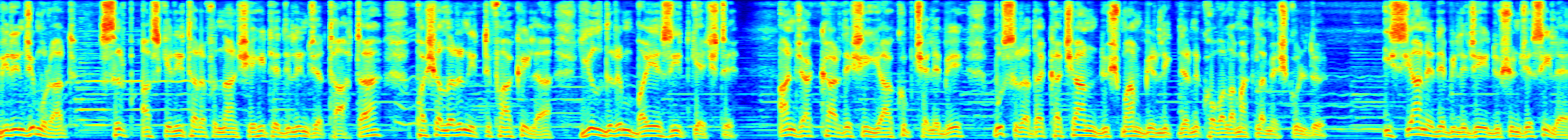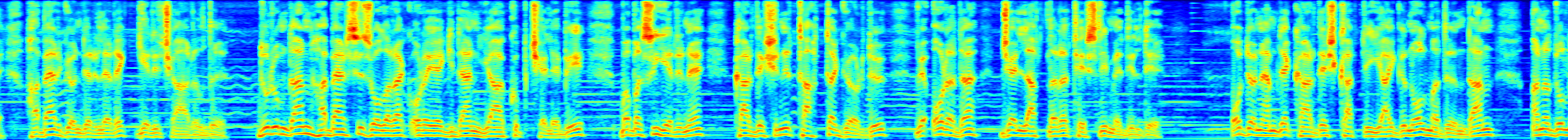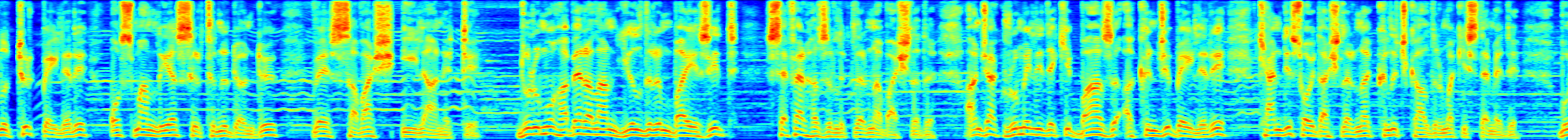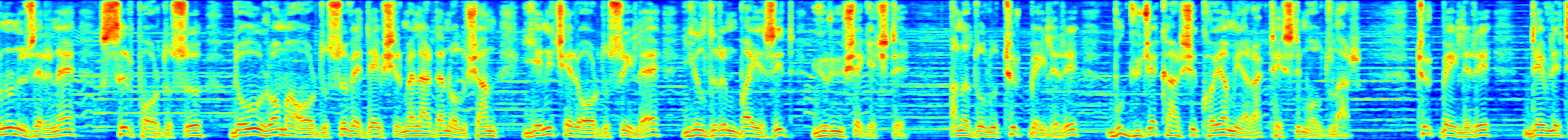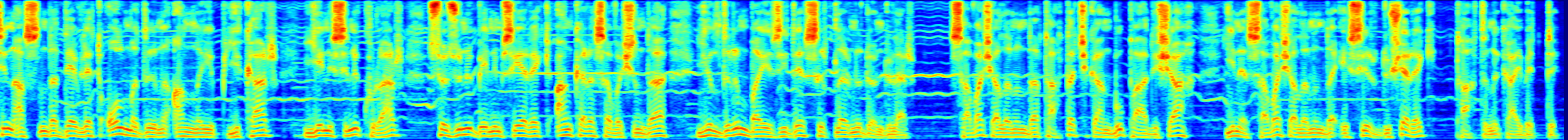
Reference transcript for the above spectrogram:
1. Murat, Sırp askeri tarafından şehit edilince tahta, paşaların ittifakıyla Yıldırım Bayezid geçti. Ancak kardeşi Yakup Çelebi bu sırada kaçan düşman birliklerini kovalamakla meşguldü. İsyan edebileceği düşüncesiyle haber gönderilerek geri çağrıldı. Durumdan habersiz olarak oraya giden Yakup Çelebi, babası yerine kardeşini tahtta gördü ve orada cellatlara teslim edildi. O dönemde kardeş katli yaygın olmadığından Anadolu Türk beyleri Osmanlı'ya sırtını döndü ve savaş ilan etti. Durumu haber alan Yıldırım Bayezid sefer hazırlıklarına başladı. Ancak Rumeli'deki bazı akıncı beyleri kendi soydaşlarına kılıç kaldırmak istemedi. Bunun üzerine Sırp ordusu, Doğu Roma ordusu ve devşirmelerden oluşan Yeniçeri ordusu ile Yıldırım Bayezid yürüyüşe geçti. Anadolu Türk beyleri bu güce karşı koyamayarak teslim oldular. Türk beyleri devletin aslında devlet olmadığını anlayıp yıkar, yenisini kurar, sözünü benimseyerek Ankara Savaşı'nda Yıldırım Bayezid'e sırtlarını döndüler. Savaş alanında tahta çıkan bu padişah yine savaş alanında esir düşerek tahtını kaybetti.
